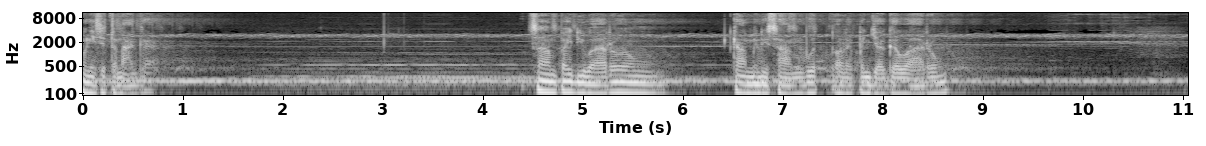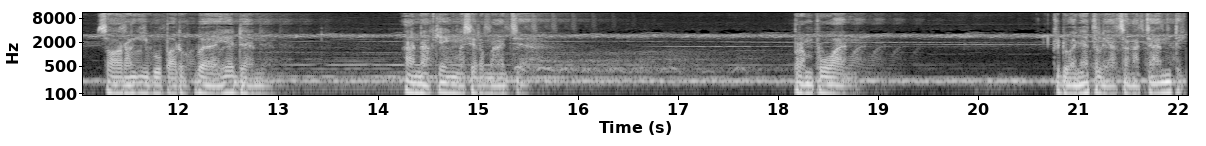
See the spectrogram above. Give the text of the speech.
mengisi tenaga. Sampai di warung, kami disambut oleh penjaga warung, seorang ibu paruh baya dan anaknya yang masih remaja. Perempuan. Keduanya terlihat sangat cantik.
